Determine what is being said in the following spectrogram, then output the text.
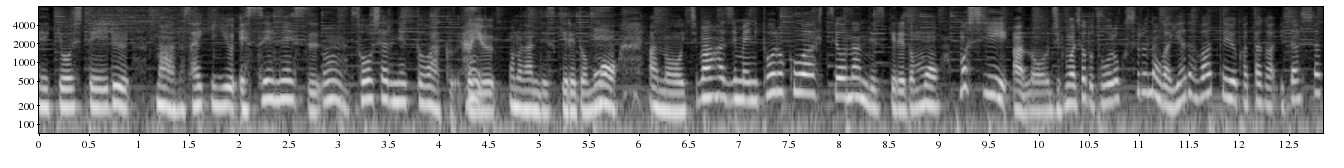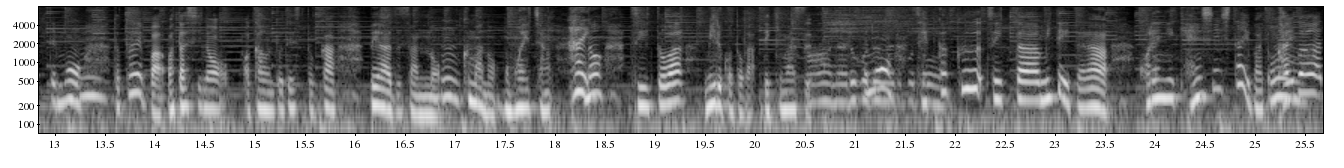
提供している、まあ、あの最近言う SNS、うん、ソーシャルネットワークというものなんですけれども、はい、あの一番初めに登録は必要なんですけれどももしあの自分はちょっと登録するのが嫌だわという方がいらっしゃっても、うん、例えば私のアカウントですとかベアーズさんの熊野桃江ちゃんのツイートは見ることができます。はい、なるほどせっかくツイッター見ていたらこれに返信したい場と会話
